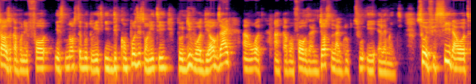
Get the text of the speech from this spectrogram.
trioxocarbonate 4 is not stable to heat. It decomposes on heating to give what the oxide and what and carbon 4 oxide, just like group 2A element. So if you see that what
